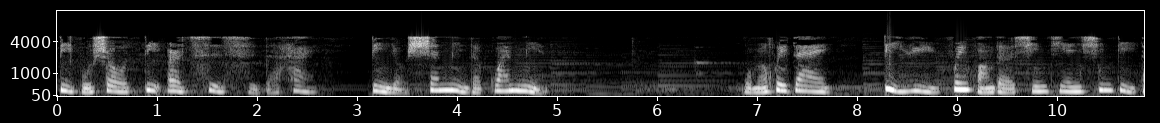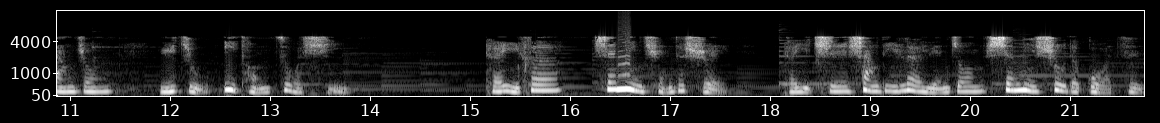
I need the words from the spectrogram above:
必不受第二次死的害，并有生命的冠冕。我们会在碧玉辉煌的新天新地当中，与主一同坐席，可以喝生命泉的水，可以吃上帝乐园中生命树的果子。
